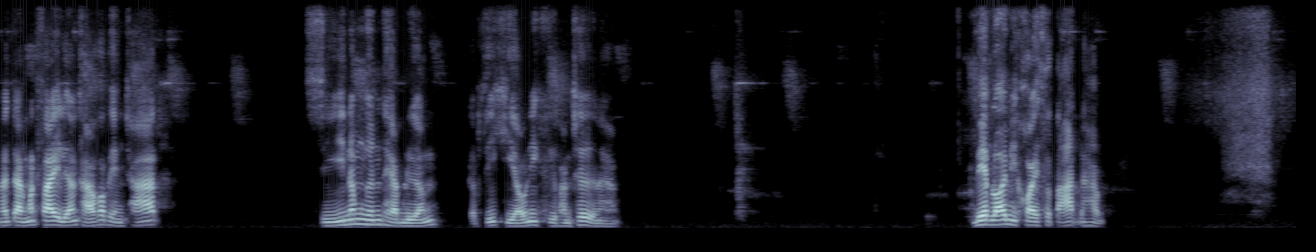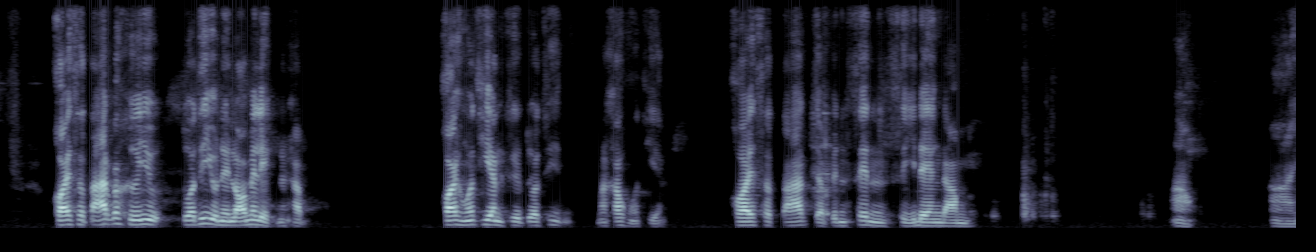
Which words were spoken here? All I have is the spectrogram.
มาจากมัดไฟเหลืองขาวเข้าแผงชาร์จ สีน้ำเงินแถบเหลืองกับสีเขียวนี่คือพันเชอร์นะครับ เรียบร้อยมีคอยสตาร์ทนะครับ คอยสตาร์ทก็คืออยู่ตัวที่อยู่ในล้อแม่เหล็กนะครับ คอยหัวเทียนคือตัวที่มาเข้าหัวเทียน คอยสตาร์ทจะเป็นเส้นสีแดงดำอ้าว หาย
